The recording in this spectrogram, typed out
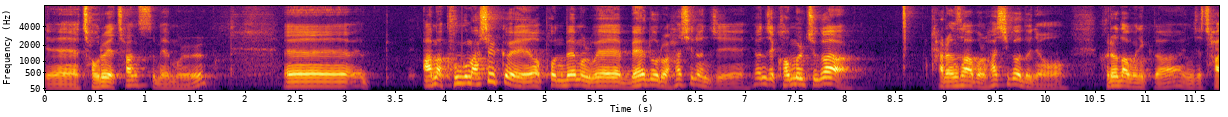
예, 절호의 찬스 매물. 에, 아마 궁금하실 거예요. 본 매물 왜 매도를 하시는지. 현재 건물주가 다른 사업을 하시거든요. 그러다 보니까 이제 작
